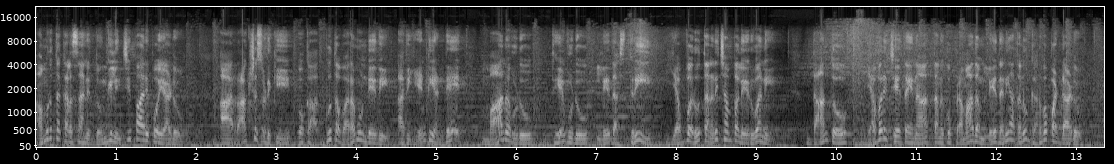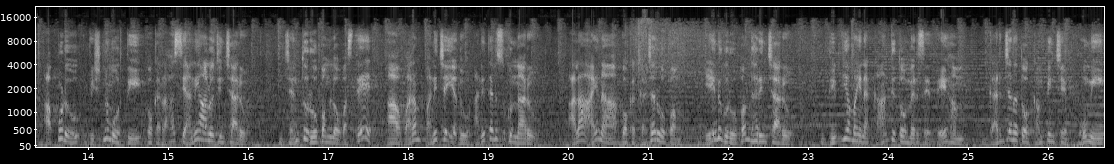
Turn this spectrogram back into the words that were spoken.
అమృత కలసాన్ని దొంగిలించి పారిపోయాడు. ఆ రాక్షసుడికి ఒక అద్భుత వరం ఉండేది. అది ఏంటి అంటే మానవుడు దేవుడు లేదా స్త్రీ ఎవ్వరూ తనని చంపలేరు అని. దాంతో ఎవరి చేతైనా తనకు ప్రమాదం లేదని అతను గర్వపడ్డాడు. అప్పుడు విష్ణుమూర్తి ఒక రహస్యాన్ని ఆలోచించారు. జంతు రూపంలో వస్తే ఆ వరం పనిచెయ్యదు అని తెలుసుకున్నారు. అలా ఆయన ఒక గజ రూపం ఏనుగు రూపం ధరించారు. దివ్యమైన కాంతితో మెరిసే దేహం గర్జనతో కంపించే భూమి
